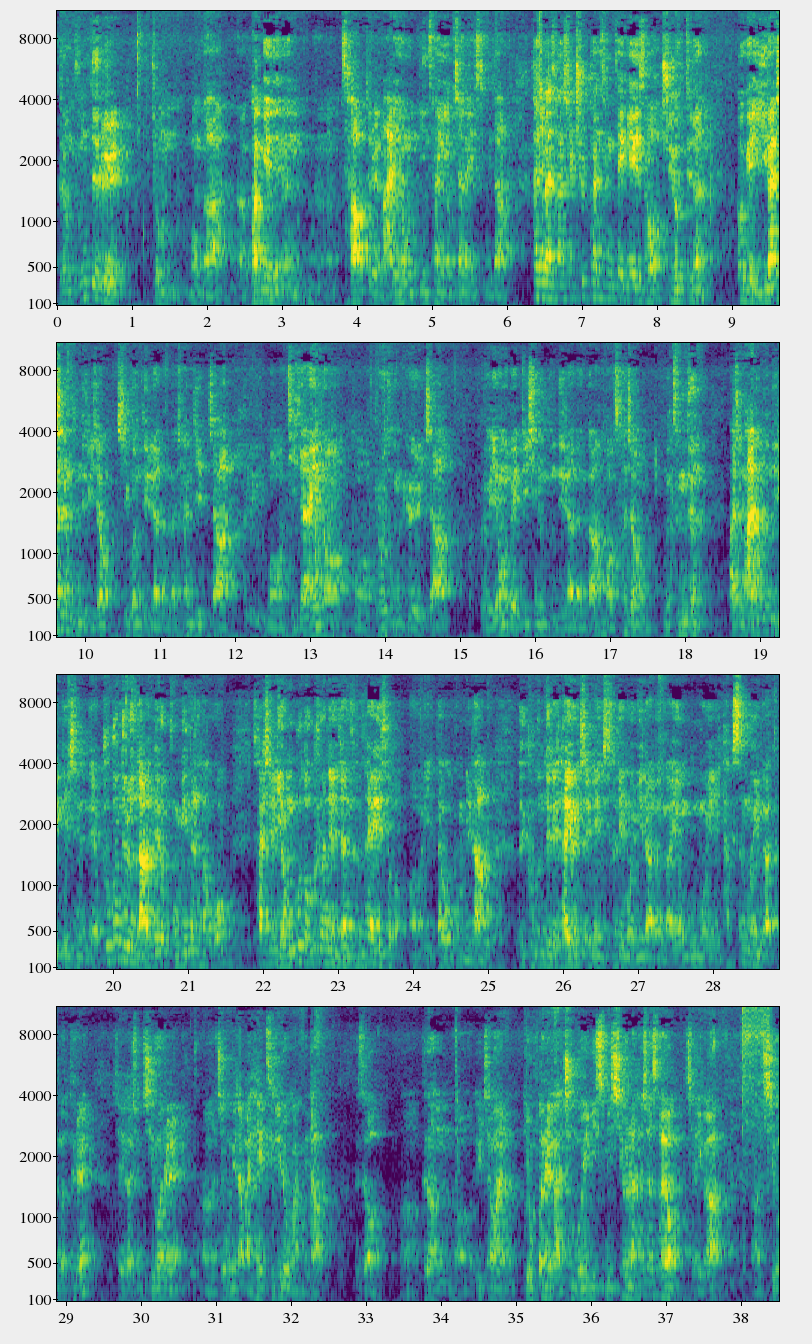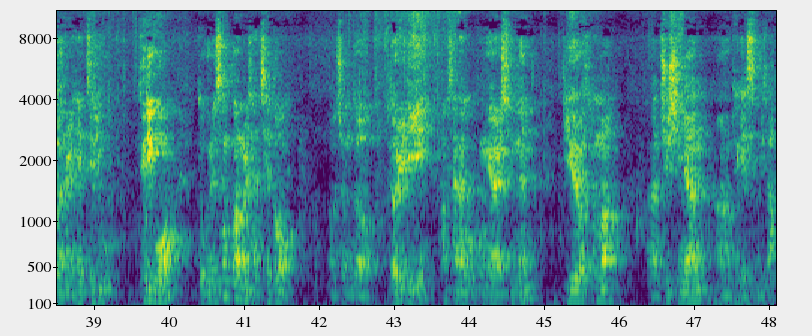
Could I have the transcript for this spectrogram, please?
그런 분들을 좀 뭔가 어, 관계되는 어, 사업들을 많이 해온 인상이 없지 않아 있습니다. 하지만 사실 출판 생태계에서 주역들은 거기에 일하시는 분들이죠. 직원들이라던가 편집자, 뭐 디자이너, 뭐 교정 교육자, 그리고 영업에 뛰시는 분들이라든가 뭐 서점 뭐 등등 아주 많은 분들이 계시는데요. 그분들도 나름대로 고민을 하고 사실 연구도 그런 연장선상에서 어, 있다고 봅니다. 그분들의 자율적인 스터디 모임이라든가 연구 모임, 학습 모임 같은 것들을 저희가 좀 지원을 어, 조금이나마 해드리려고 합니다. 그래서 어, 그런 어, 일정한 요건을 갖춘 모임이 있으면 지원을 하셔서요 저희가 어, 지원을 해드리고 드리고 또 그런 성과물 자체도 어, 좀더 널리 확산하고 공유할 수 있는 기회로 삼아 어, 주시면 어, 되겠습니다.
